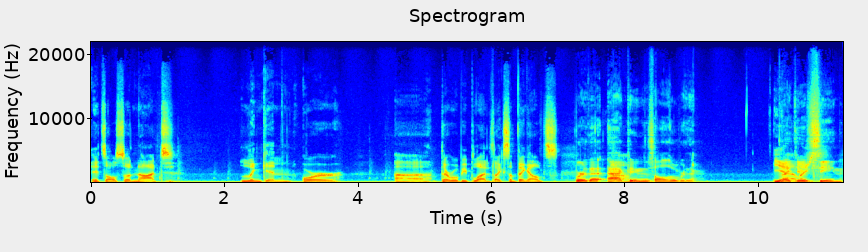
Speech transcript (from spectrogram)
it's also not Lincoln or uh, There Will Be Blood, like something else. Where the acting is all over there. Yeah, like you're like- seeing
